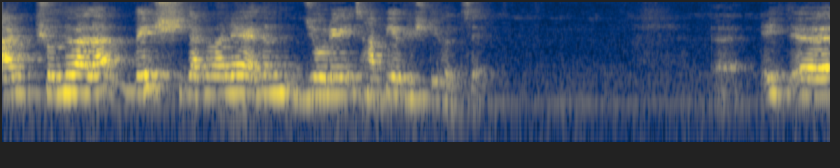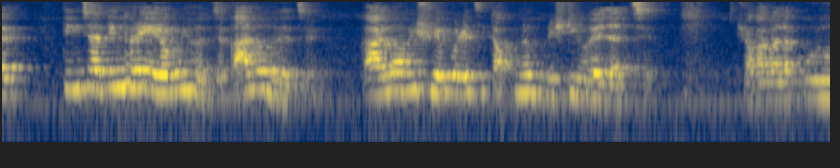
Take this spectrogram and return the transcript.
আর সন্ধ্যেবেলা বেশ, যাকে বলে, একদম জোরে ঝাঁপিয়ে বৃষ্টি হচ্ছে। এই তিন, চার দিন ধরে এরকমই হচ্ছে, কালো হয়েছে। কালো আমি শুয়ে পড়েছি, তখনও বৃষ্টি হয়ে যাচ্ছে। সকালবেলা পুরো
